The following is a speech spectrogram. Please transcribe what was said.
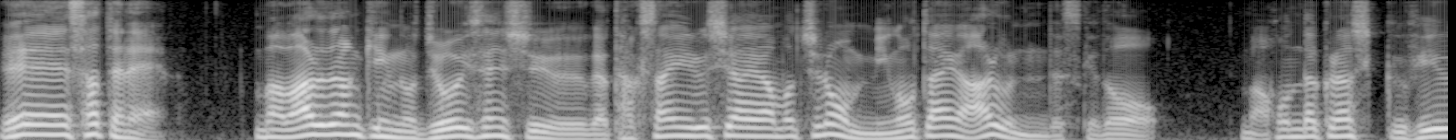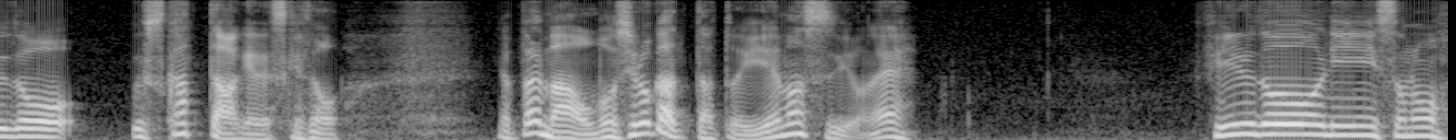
えー、さてねまあ、ワールドランキングの上位選手がたくさんいる試合はもちろん見応えがあるんですけど、まあ、ホンダクラシックフィールド薄かったわけですけどやっぱりまあ面白かったと言えますよね。フィールドにその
